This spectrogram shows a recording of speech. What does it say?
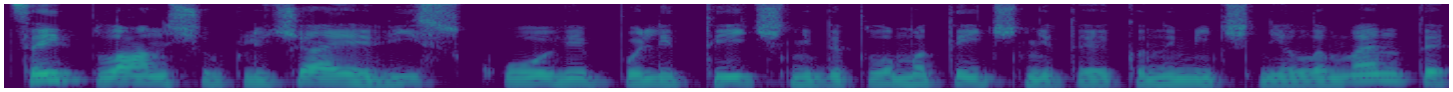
Цей план, що включає військові, політичні, дипломатичні та економічні елементи,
